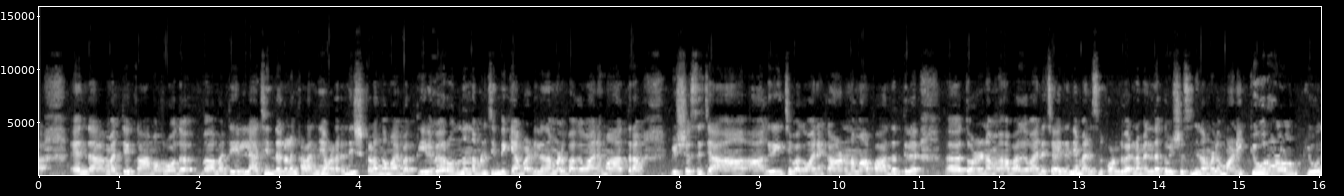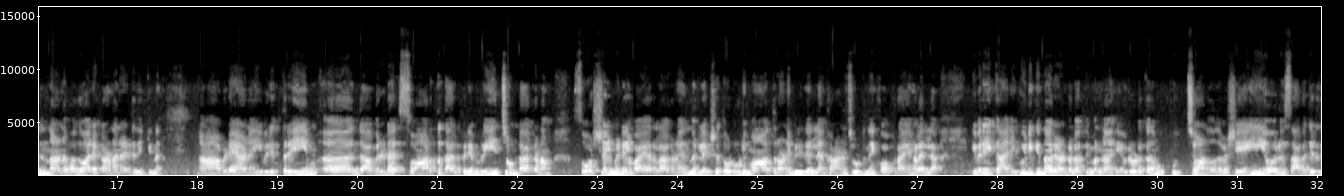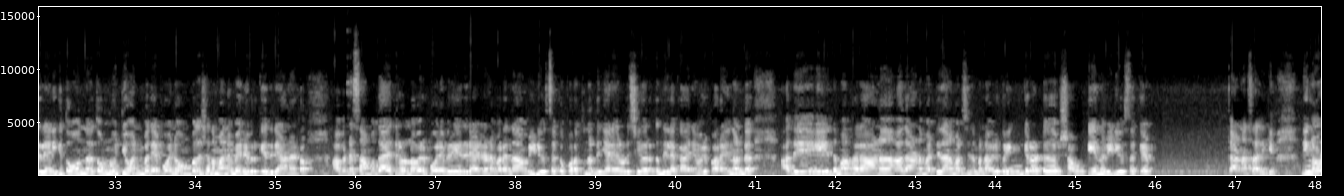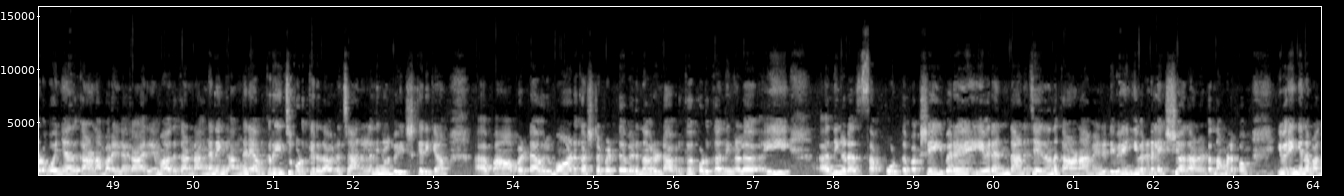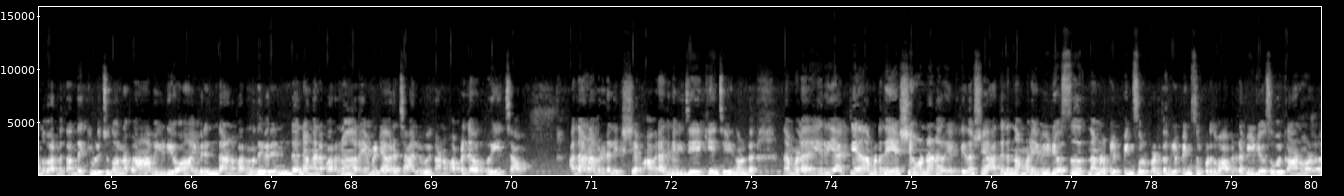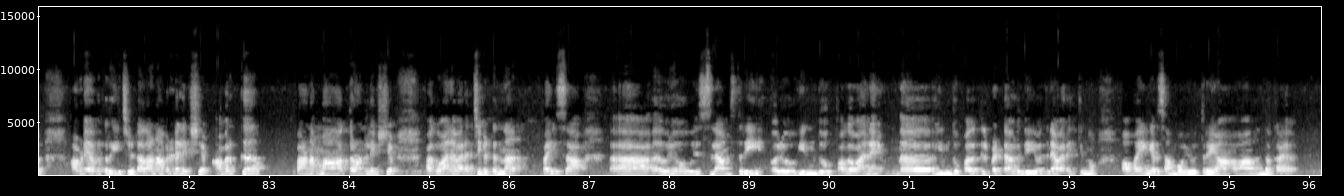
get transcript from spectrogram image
എന്താ മറ്റേ കാമക്രോധ മറ്റേ എല്ലാ ചിന്തകളും കളഞ്ഞ് വളരെ നിഷ്കളങ്കമായ ഭക്തിയിൽ. വേറൊന്നും നമ്മൾ ചിന്തിക്കാൻ പാടില്ല. നമ്മൾ ഭഗവാനെ മാത്രം വിശ്വസിച്ച് ആഗ്രഹിച്ച് ഭഗവാനെ കാണണം ആ പാദത്തിൽ തൊഴണം ആ ഭഗവാന്റെ ചൈതന്യം മനസ്സിൽ കൊണ്ടുവരണം എന്നൊക്കെ വിശ്വസിച്ച് നമ്മൾ മണിക്കൂറുകളോളം ക്യൂ നിന്നാണ് ഭഗവാനെ കാണാനായിട്ട് നിൽക്കുന്നത് ആ അവിടെയാണ് ഇവർ ഇത്രയും എന്താ അവരുടെ സ്വാർത്ഥ താല്പര്യം റീച്ച് ഉണ്ടാക്കണം സോഷ്യൽ മീഡിയയിൽ വൈറലാകണം എന്നൊരു ലക്ഷ്യത്തോടു കൂടി മാത്രമാണ് ഇവർ ഇതെല്ലാം കാണിച്ചു കൊടുക്കുന്ന ഈ കോപ്രായങ്ങളെല്ലാം. ഇവരെയൊക്കെ അനുകൂലിക്കുന്നവരുണ്ടല്ലോ സത്യം പറഞ്ഞാൽ ഇവരോടൊക്കെ നമുക്ക് പുച്ഛമാണ് തോന്നുന്നത് പക്ഷേ ഈ ഒരു സാഹചര്യത്തിൽ എനിക്ക് തോന്നുന്നത് തൊണ്ണൂറ്റി ഒൻപത് പോയിന്റ് ഒമ്പത് ശതമാനം പേര് ഇവർക്കെതിരെയാണ് കേട്ടോ. അവരുടെ സമുദായത്തിലുള്ളവർ പോലും ഇവരെ എതിരായിട്ടാണ് പറയുന്നത്. ആ വീഡിയോസൊക്കെ പുറത്തുനിന്നുണ്ട് ഞാൻ ഇതിനോട് ചേർക്കുന്നില്ല. കാര്യം അവർ പറയുന്നുണ്ട് അത് ഏത് മഹലാണ് അതാണ് മറ്റേതാണ് മറിച്ചെന്ന് പറഞ്ഞാൽ അവർ ഭയങ്കരമായിട്ട് ഷൗട്ട് ചെയ്യുന്ന വീഡിയോസൊക്കെ കാണാൻ സാധിക്കും. നിങ്ങളോട് പോയി ഞാൻ അത് കാണാൻ പറയില്ല. കാര്യം അത് കണ്ട് അങ്ങനെ അങ്ങനെ അവർക്ക് റീച്ച് കൊടുക്കരുത്. അവരുടെ ചാനലിൽ നിങ്ങൾ ബഹിഷ്കരിക്കണം. പാവപ്പെട്ട ഒരുപാട് കഷ്ടപ്പെട്ട് വരുന്നവരുണ്ട്. അവർക്ക് കൊടുക്കാം നിങ്ങൾ ഈ നിങ്ങളുടെ സപ്പോർട്ട് പക്ഷേ ഇവരെ ഇവരെന്താണ് ചെയ്തതെന്ന് കാണാൻ വേണ്ടിയിട്ട് ഇവർ ഇവരുടെ ലക്ഷ്യം അതാണ് കേട്ടോ. നമ്മളിപ്പം ഇവരിങ്ങനെ വന്ന് പറഞ്ഞു തന്തയ്ക്ക് വിളിച്ചു എന്ന് പറഞ്ഞു. അപ്പോൾ ആ വീഡിയോ ആ ഇവരെന്താണ് പറഞ്ഞത്? ഇവരെന്തിനും അങ്ങനെ പറഞ്ഞു എന്നറിയാൻ വേണ്ടി അവരുടെ ചാനൽ പോയി കാണും. അപ്പോഴത്തെ അവർക്ക് റീച്ച് ആവും. അതാണ് അവരുടെ ലക്ഷ്യം. അവരതിൽ വിജയിക്കുകയും ചെയ്യുന്നുണ്ട്. നമ്മൾ ഈ റിയാക്ട് ചെയ്യുന്നത് നമ്മുടെ ദേഷ്യം കൊണ്ടാണ് റിയാക്ട് ചെയ്യുന്നത്. പക്ഷേ അതിന് നമ്മൾ ഈ വീഡിയോസ് നമ്മൾ ക്ലിപ്പിംഗ്സ് ഉൾപ്പെടുത്തും. ക്ലിപ്പിംഗ്സ് ഉൾപ്പെടുത്തുമ്പോൾ അവരുടെ വീഡിയോസ് പോയി കാണുവാണ് അവിടെ അവർക്ക് റീച്ച് കിട്ടും. അതാണ് അവരുടെ ലക്ഷ്യം. അവർക്ക് പണം മാത്രമാണ് ലക്ഷ്യം. ഭഗവാനെ വരച്ച് കിട്ടുന്ന പൈസ ഒരു ഇസ്ലാം സ്ത്രീ ഒരു ഹിന്ദു ഭഗവാനെ ഹിന്ദു പദത്തിൽപ്പെട്ട ഒരു ദൈവത്തിനെ വരയ്ക്കുന്നു. ഓ ഭയങ്കര സംഭവം. ഇത്രയും എന്തൊക്കെ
